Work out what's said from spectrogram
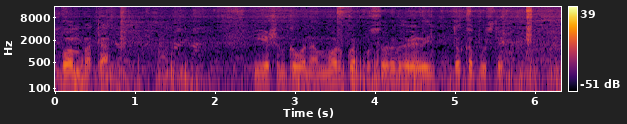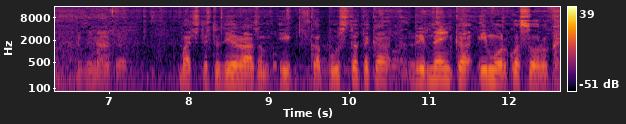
Бомба, так. І Є шинкована морква по 40 гривень до капусти. Знімаєте. Бачите, туди разом і капуста така дрібненька, і морква 40.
